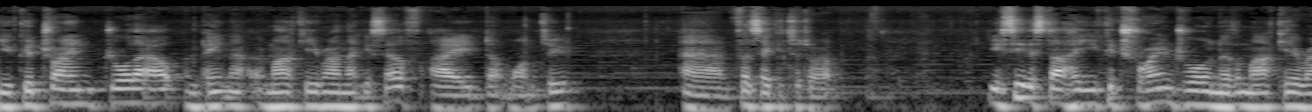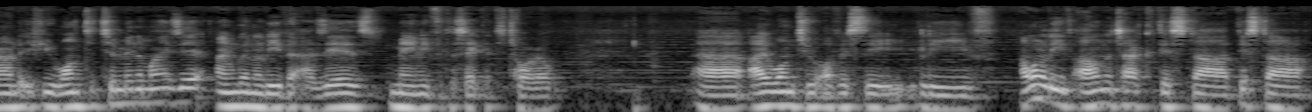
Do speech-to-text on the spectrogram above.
you could try and draw that out and paint that a marquee around that yourself. I don't want to, um, for the sake of tutorial. You see the star here, you could try and draw another marquee around it if you wanted to minimize it. I'm going to leave it as is, mainly for the sake of tutorial. Uh, I want to obviously leave I want to leave Alnitak, this star, this star,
